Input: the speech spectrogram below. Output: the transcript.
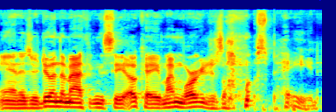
And as you're doing the math, you can see, okay, my mortgage is almost paid.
